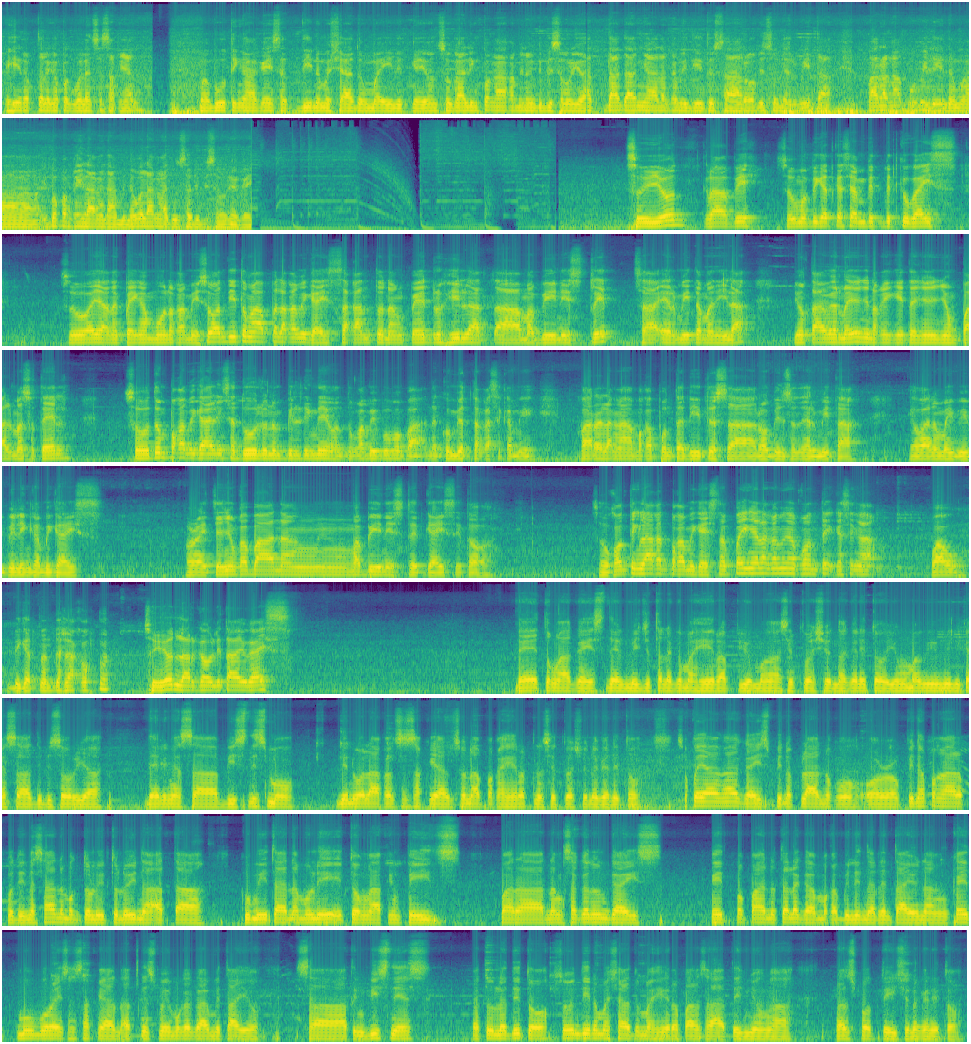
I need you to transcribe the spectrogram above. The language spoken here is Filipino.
Mahirap talaga pag walang sasakyan. Mabuti nga guys at di na masyadong mainit ngayon. So galing pa nga kami ng Divisoria at dadaan nga lang kami dito sa Robinson Ermita para nga bumili ng mga iba pang kailangan namin na wala nga dun sa Divisoria guys. So yun, grabe. So mabigat kasi ang bit-bit ko guys. So ayan, nagpahinga muna kami. So andito nga pala kami guys sa kanto ng Pedro Hill at ah, Mabini Street sa Ermita, Manila. Yung tower na yun, yung nakikita nyo yun, yung Palmas Hotel. So doon pa kami galing sa dulo ng building na yun. Doon kami bumaba. Nag-commute lang kasi kami para lang ah, makapunta dito sa Robinson Ermita. Gawa ng may bibiling kami guys. Alright, yan yung kabahan ng Mabini Street guys. Ito. So, konting lakad pa kami guys. Nagpahinga lang kami ng konti kasi nga, wow, bigat ng dala ko. so yun, larga ulit tayo guys. Kaya ito nga guys, dahil medyo talaga mahirap yung mga sitwasyon na ganito, yung mamimili ka sa Divisoria, dahil nga sa business mo, din wala kang sasakyan, so napakahirap ng sitwasyon na ganito. So kaya nga guys, pinaplano ko or pinapangarap ko din na sana magtuloy-tuloy na at ah, kumita na muli itong aking page para nang sa ganun guys, kahit papano talaga makabili na rin tayo ng kahit mumura yung sasakyan at least may magagamit tayo sa ating business katulad dito so hindi na masyado mahirap para sa atin yung ah, transportation na ganito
